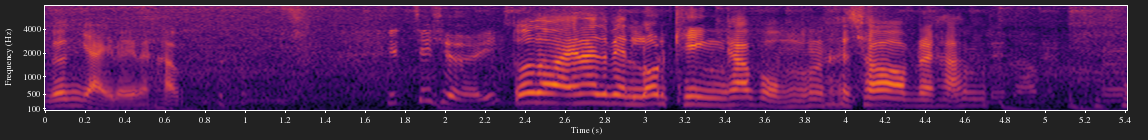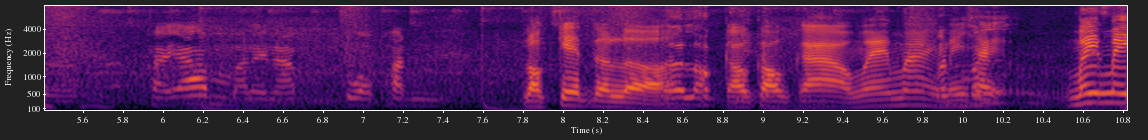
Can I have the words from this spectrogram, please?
เรื่องใหญ่เลยนะครับ คิดเฉยตัวต่อไปน่าจะเป็นรถคิงครับ ผม ชอบนะครับๆไทอัมอะไรนะ ตัวพัน ล็อกเก็ตเหรอเออ Rocket 999ไม่ไม่มันไม่ใช่มันไม่ไม่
